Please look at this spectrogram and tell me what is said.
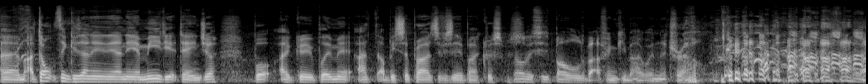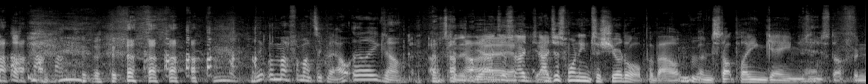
Um, I don't think he's any in any immediate danger, but I agree with Blame it. I'd, I'd be surprised if he's here by Christmas. No, this is bold, but I think he might win the treble. I think we're mathematically out of the league now. I was gonna, I, just, I, I just want him to shut up about and stop playing games and stuff, and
